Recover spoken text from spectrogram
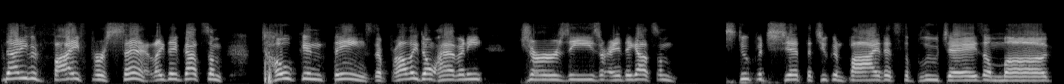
not even 5%. Like they've got some token things that probably don't have any jerseys or anything. They got some stupid shit that you can buy that's the Blue Jays, a mug,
